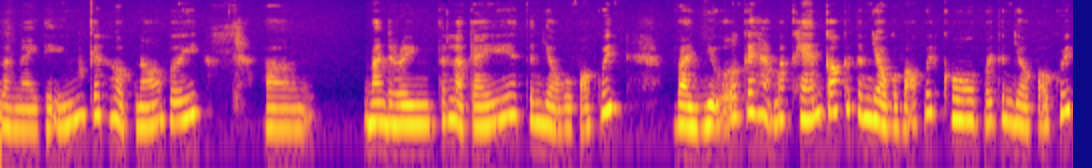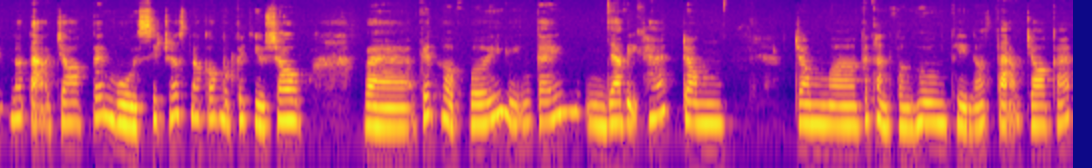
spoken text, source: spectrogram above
lần này thì Yến kết hợp nó với uh, mandarin tức là cái tinh dầu của vỏ quýt. Và giữa cái hạt mắc khén có cái tinh dầu của vỏ quýt khô với tinh dầu vỏ quýt nó tạo cho cái mùi citrus nó có một cái chiều sâu. Và kết hợp với những cái gia vị khác trong trong ờ, cái thành phần hương thì nó tạo cho các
